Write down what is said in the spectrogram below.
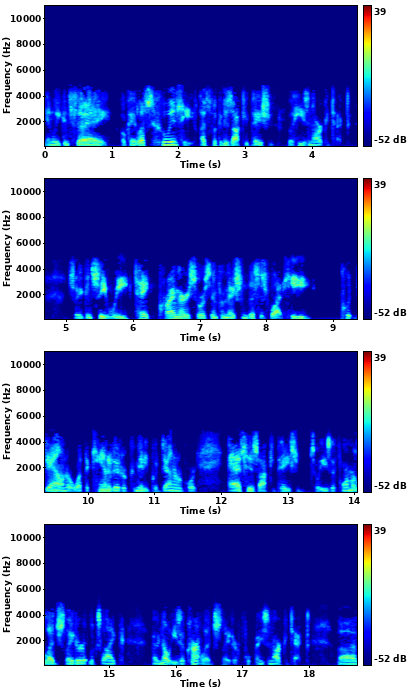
And we can say, okay, let's who is he? Let's look at his occupation. Well, he's an architect. So you can see we take primary source information. This is what he put down or what the candidate or committee put down in a report as his occupation. So he's a former legislator, it looks like. Uh, no, he's a current legislator. He's an architect. Uh,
